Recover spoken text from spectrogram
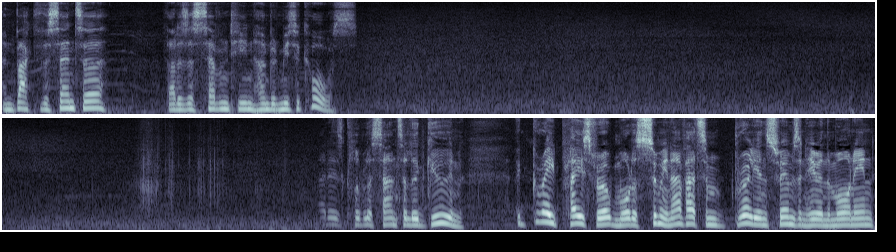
and back to the centre, that is a 1700 metre course. Is Club La Santa Lagoon, a great place for open water swimming. I've had some brilliant swims in here in the morning.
